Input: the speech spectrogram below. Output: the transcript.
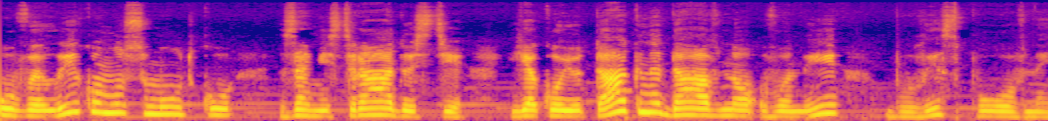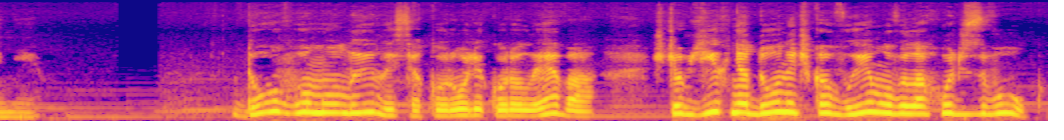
у великому смутку замість радості, якою так недавно вони були сповнені. Довго молилися король королева, щоб їхня донечка вимовила хоч звук,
